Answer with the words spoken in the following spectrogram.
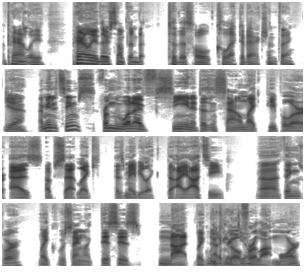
apparently, apparently there's something to, this whole collective action thing. Yeah. I mean, it seems from what I've seen, it doesn't sound like people are as upset like as maybe like the IATSE uh, things were. Like we're saying, like this is not like Not we can go deal. for a lot more.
